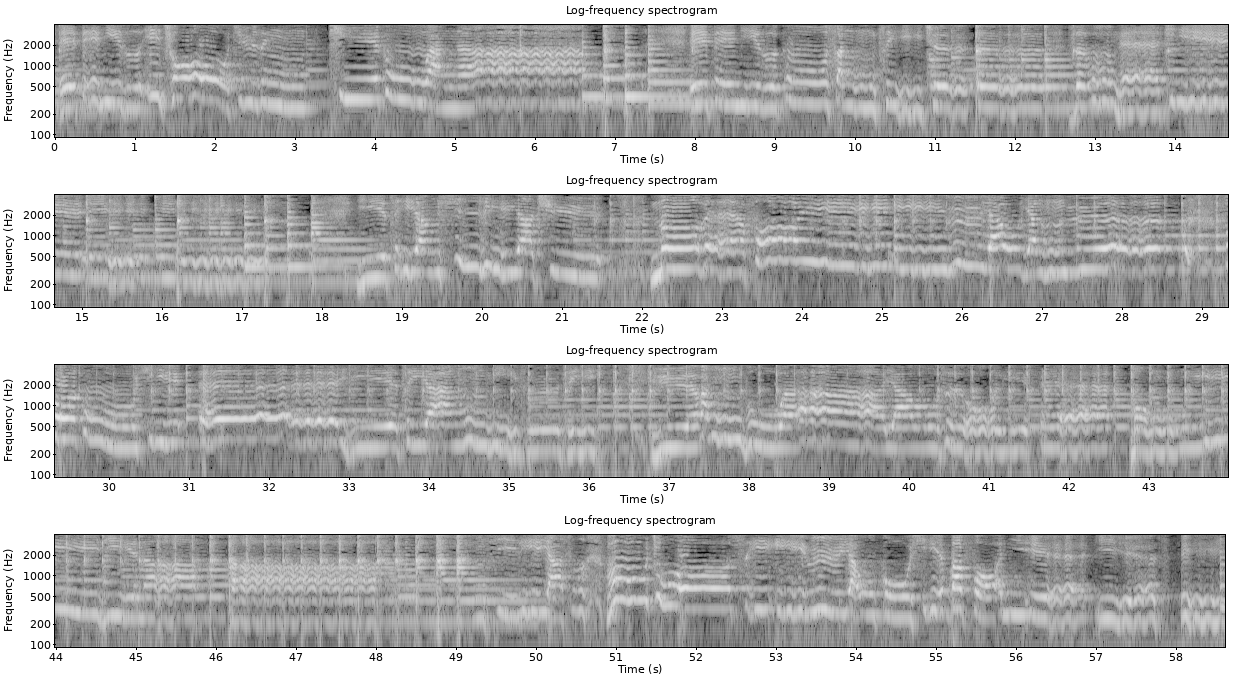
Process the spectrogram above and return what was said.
还得你是一朝巨人千古王啊。还得你是孤身追求如爱情，一这样洗礼呀去，闹万福音，雨要养育，佛故心也这样你夫妻。岳王婆啊，要是我里要过些不放你也醉。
